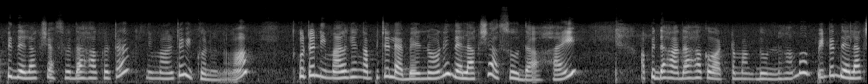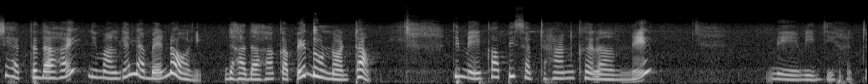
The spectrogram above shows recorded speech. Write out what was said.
අපි දෙලක්ෂ අස්වදාහකට නිමල්ට විකුණනවා. එතකොට නිමල්ගෙන් අපිට ලැබෙන්න ඕනේ දෙලක්ෂ අසූදාහයි. අපි දහදාහක වට්ටමක් දුන්නහම අපිට දෙලක්ෂ හැත්ත දාහයි නිමල්ගෙන් ලැබෙන්න ඕනි. දහදාහක් අපේ දුන්නොට්ටම්. ඉතින් මේක අපි සටහන් කරන්නේ මේ විදිහට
